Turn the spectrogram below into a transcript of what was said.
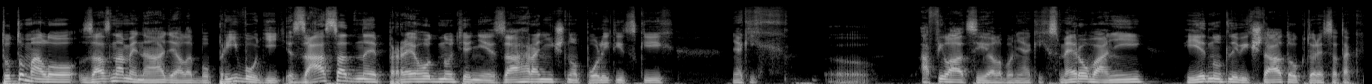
Toto malo zaznamenať alebo privodiť zásadné prehodnotenie zahranično-politických nejakých uh, afilácií alebo nejakých smerovaní jednotlivých štátov, ktoré sa tak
